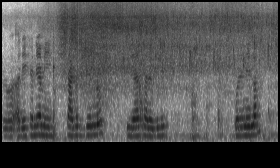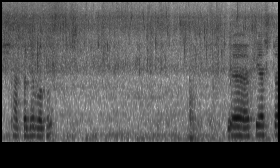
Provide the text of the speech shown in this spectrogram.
তো, আর এখানে আমি শাকের জন্য পেঁয়াজ আর এগুলি করে নিলাম। শাকটা দেবো এখন। পেঁয়াজটা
